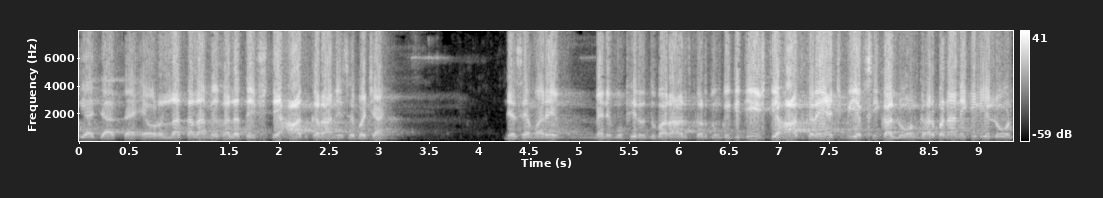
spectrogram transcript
کیا جاتا ہے اور اللہ تعالیٰ ہمیں غلط اشتہاد کرانے سے بچائیں۔ جیسے ہمارے، میں نے وہ پھر دوبارہ عرض کر دوں کہ جی اشتہاد کریں ایچ بی ایف سی کا لون، گھر بنانے کے لیے لون،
